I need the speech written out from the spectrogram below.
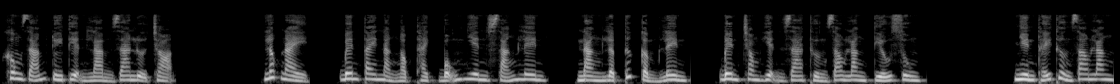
không dám tùy tiện làm ra lựa chọn. Lúc này, bên tay nàng ngọc thạch bỗng nhiên sáng lên, nàng lập tức cầm lên, bên trong hiện ra thường giao lăng tiếu dung. Nhìn thấy thường giao lăng,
